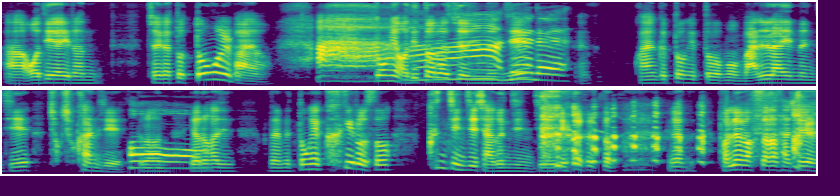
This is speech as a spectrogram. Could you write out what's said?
아, 어디에 이런 저희가 또 똥을 봐요. 아. 똥이 어디 떨어져 있는지. 네네. 과연 그 똥이 또 뭐 말라 있는지 촉촉한지 어. 그런 여러 가지 그다음에 똥의 크기로서 큰 진지 작은 진지 이거를 또 그러니까 벌레 박사가 사실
